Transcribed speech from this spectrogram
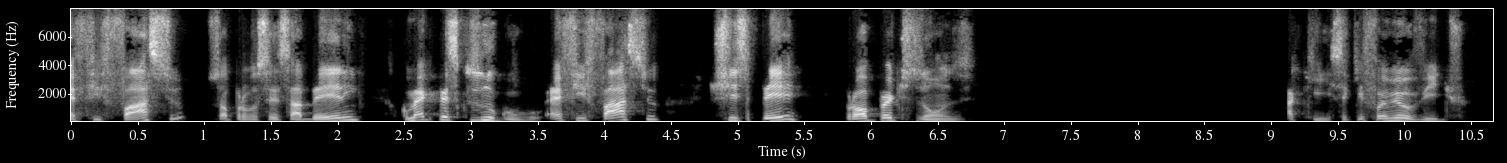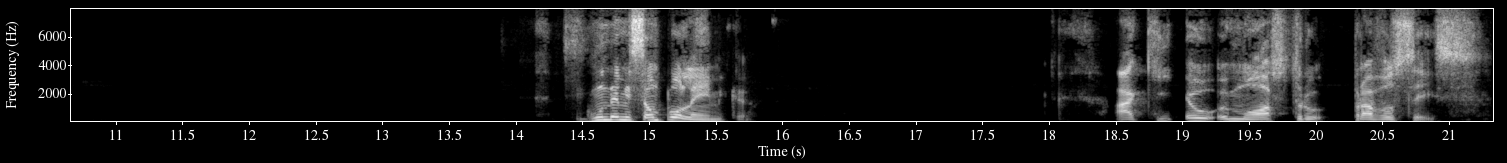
F fácil, só para vocês saberem. Como é que pesquisa no Google? F fácil, XP Properties 11. Aqui, esse aqui foi meu vídeo. Segunda emissão polêmica. Aqui eu, eu mostro para vocês.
